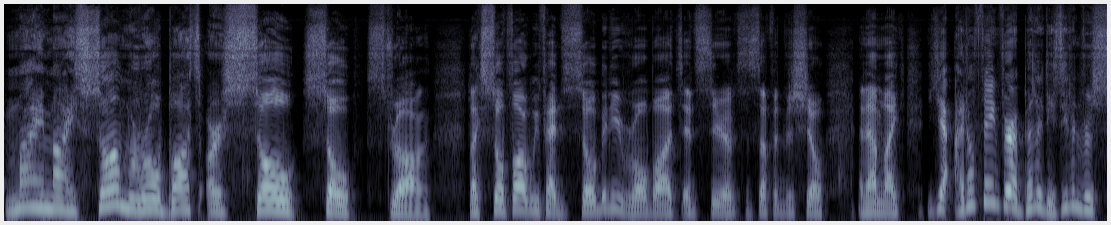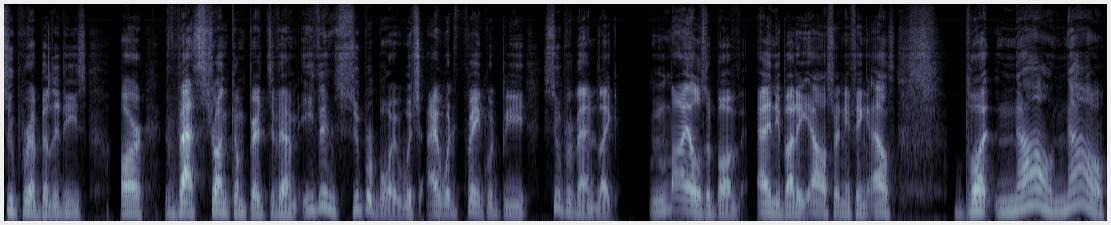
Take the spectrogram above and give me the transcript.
my, my, some robots are so, so strong. Like, so far, we've had so many robots and syrups and stuff in the show. And I'm like, yeah, I don't think their abilities, even their super abilities, are that strong compared to them. Even Superboy, which I would think would be Superman, like, miles above anybody else or anything else. But no, no.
